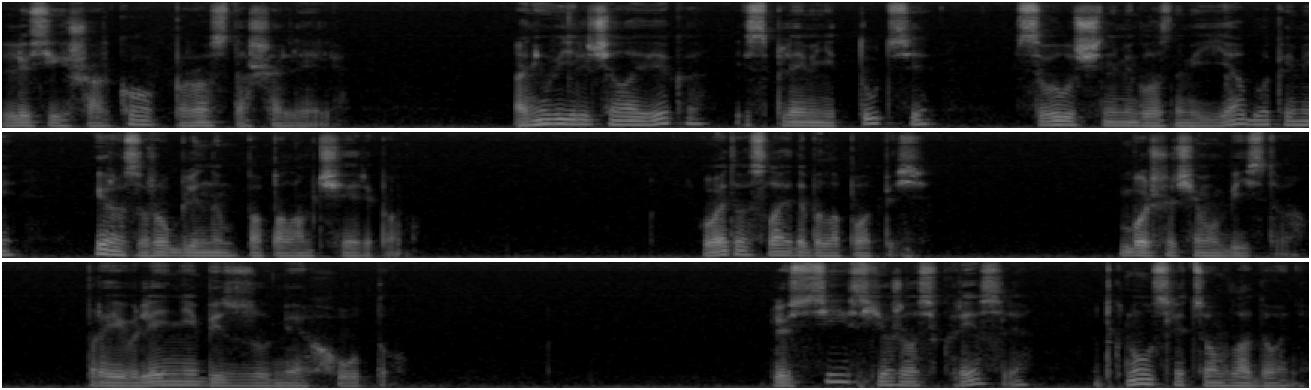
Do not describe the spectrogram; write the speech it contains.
Люси и Шарко просто ошалели. Они увидели человека из племени Тутси с вылущенными глазными яблоками и разрубленным пополам черепом. У этого слайда была подпись больше, чем убийство. Проявление безумия хуту. Люси съежилась в кресле, уткнулась лицом в ладони.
